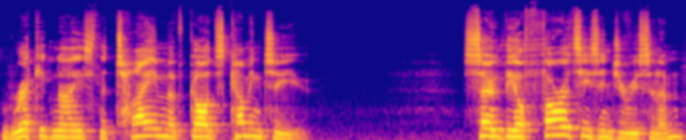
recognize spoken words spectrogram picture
recognize the time of God's coming to you. So the authorities in Jerusalem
